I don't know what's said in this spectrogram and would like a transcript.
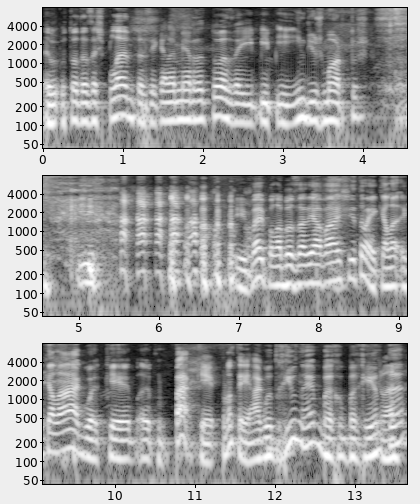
eh, todas as plantas e aquela merda toda e, e- e índios mortos. E, e vai para lá Amazónia abaixo. Então é aquela, aquela água que é, eh, pá, que é, pronto, é água de rio, né? Bar- Barrenta. Claro.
